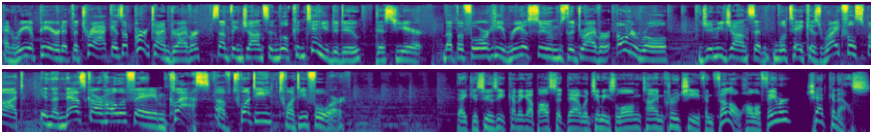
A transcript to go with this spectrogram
and reappeared at the track as a part time driver, something Johnson will continue to do this year. But before he reassumes the driver owner role, Jimmie Johnson will take his rightful spot in the NASCAR Hall of Fame class of 2024. Thank you, Susie. Coming up, I'll sit down with Jimmie's longtime crew chief and fellow Hall of Famer, Chad Knaus.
